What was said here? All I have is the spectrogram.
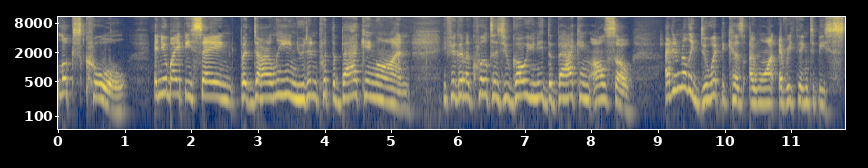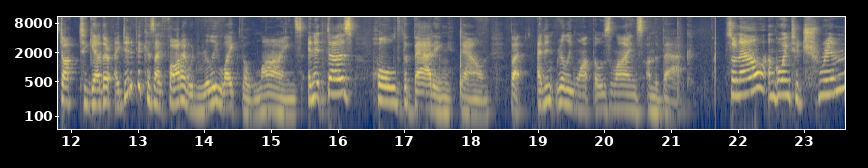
looks cool. And you might be saying, but Darlene, you didn't put the backing on. If you're going to quilt as you go, you need the backing also. I didn't really do it because I want everything to be stuck together. I did it because I thought I would really like the lines. And it does hold the batting down, but I didn't really want those lines on the back. So now I'm going to trim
